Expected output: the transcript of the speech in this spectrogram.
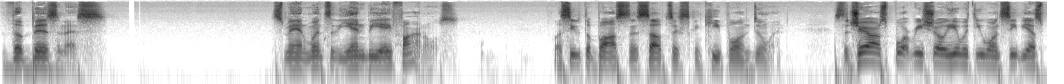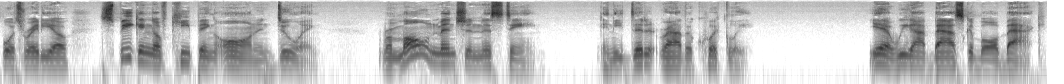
the business. This man went to the NBA Finals. Let's see what the Boston Celtics can keep on doing. It's the JR Sport Brief Show here with you on CBS Sports Radio. Speaking of keeping on and doing, Ramon mentioned this team, and he did it rather quickly. Yeah, we got basketball back.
